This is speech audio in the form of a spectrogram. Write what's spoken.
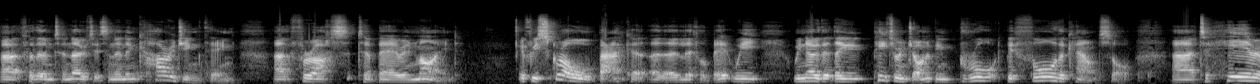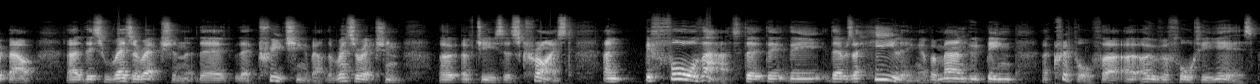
uh, for them to notice and an encouraging thing for us to bear in mind. If we scroll back a, a, little bit, we, we know that they, Peter and John have been brought before the council uh, to hear about uh, this resurrection that they're, they're preaching about, the resurrection of, of Jesus Christ. And before that, the, the, the, there was a healing of a man who'd been a cripple for uh, over 40 years.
